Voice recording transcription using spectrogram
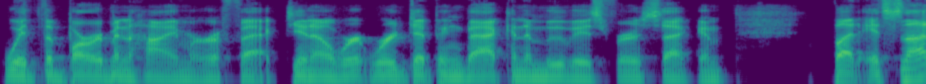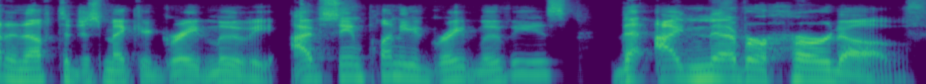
with the Barbenheimer effect. You know, we're we're dipping back into movies for a second, but it's not enough to just make a great movie. I've seen plenty of great movies that I never heard of.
